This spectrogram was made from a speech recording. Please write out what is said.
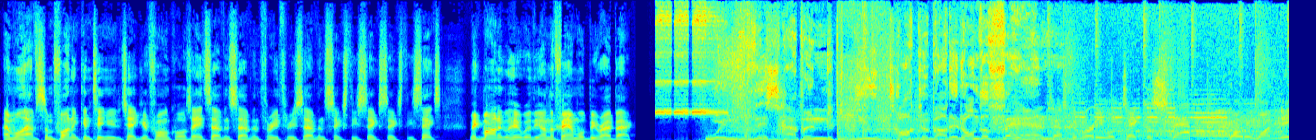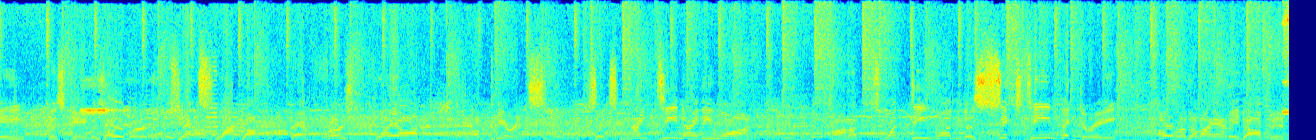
And we'll have some fun and continue to take your phone calls. 877 337 6666. McMonigle here with you on the fan. We'll be right back. When this happened, you talked about it on The Fan. Testaverde will take the snap, go to one knee. This game is over. The Jets lock up their first playoff appearance since 1991 on a 21 to 16 victory over the Miami Dolphins.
